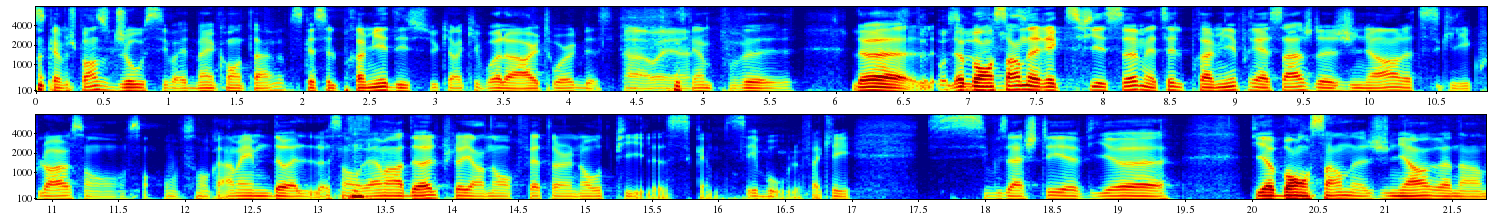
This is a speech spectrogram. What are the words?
c'est comme, je pense que Joe aussi va être bien content. là, parce que c'est le premier déçu quand il voit le artwork. De, Ah ouais. c'est hein. pouvait- Là, le ça, bon sens de rectifier ça, mais tu sais, le premier pressage de Junior, là, les couleurs sont, sont, sont quand même dolles. là, sont vraiment dolles. Puis là, ils en ont refait un autre. Puis là, c'est comme, c'est beau. là. Fait que les, si vous achetez euh, via, via Bon euh, Junior euh, dans,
